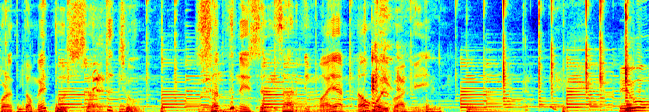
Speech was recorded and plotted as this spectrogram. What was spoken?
પણ તમે તો સંત છો. સંતને સંસારની માયા ન હોય વાટે એવો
